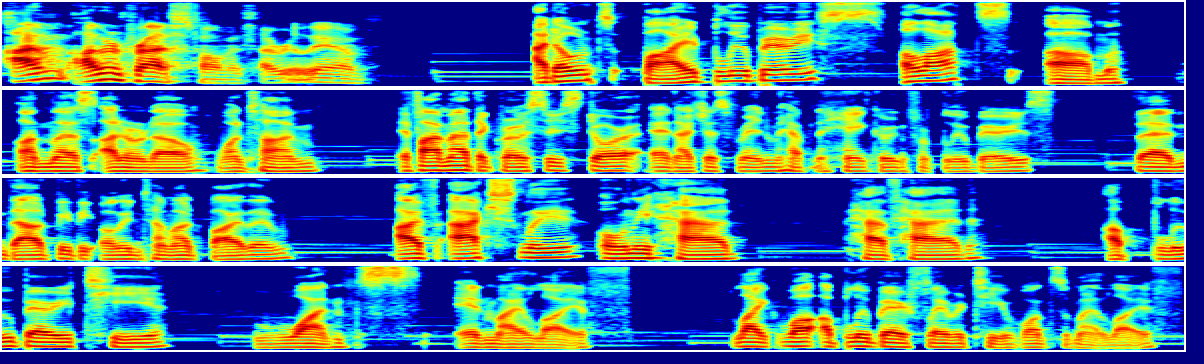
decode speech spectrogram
I'm I'm impressed, Thomas. I really am. I don't buy blueberries a lot, um, unless I don't know. One time, if I'm at the grocery store and I just randomly have a hankering for blueberries, then that would be the only time I'd buy them. I've actually only had have had a blueberry tea once in my life. Like, well, a blueberry flavored tea once in my life.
